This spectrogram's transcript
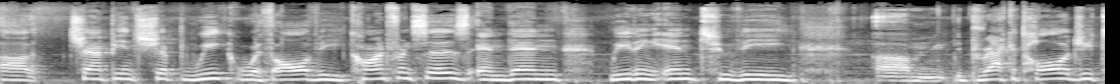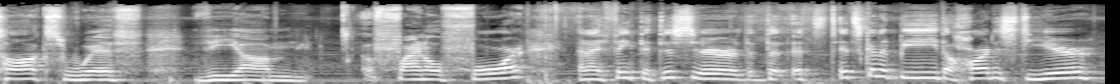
uh, championship week with all the conferences and then leading into the um, bracketology talks with the. Um, Final Four, and I think that this year that it's it's going to be the hardest year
